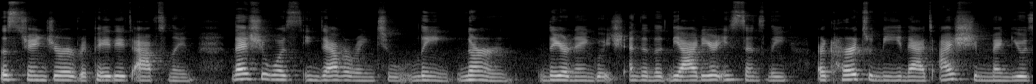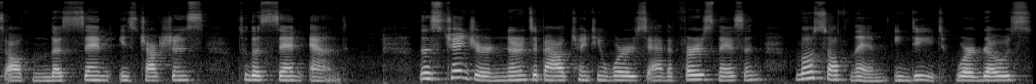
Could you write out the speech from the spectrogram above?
the stranger repeated me, that she was endeavoring to learn their language, and the, the idea instantly occurred to me that I should make use of the same instructions to the same end. The stranger learned about twenty words at the first lesson. Most of them, indeed, were those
